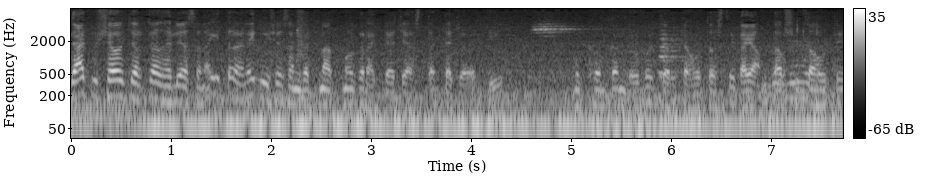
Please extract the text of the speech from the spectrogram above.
त्याच विषयावर चर्चा झाली असं नाही इतर अनेक विषय संघटनात्मक राज्याचे असतात त्याच्यावरती मुख्यमंत्र्यांबरोबर चर्चा होत असते काही आमदार सुद्धा होते.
